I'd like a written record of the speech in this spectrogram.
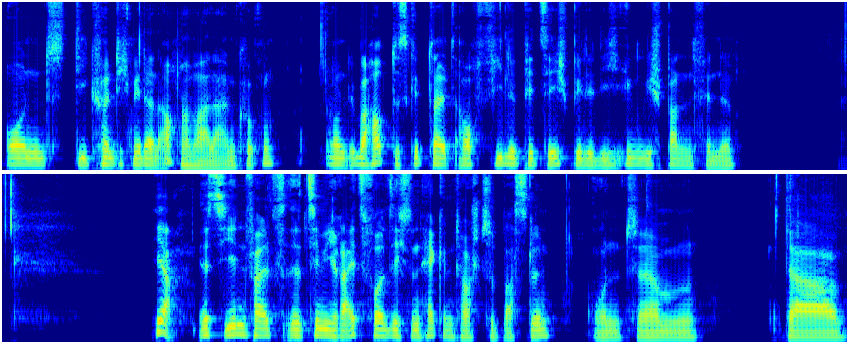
und die könnte ich mir dann auch nochmal angucken. Und überhaupt, es gibt halt auch viele PC-Spiele, die ich irgendwie spannend finde. Ja, ist jedenfalls äh, ziemlich reizvoll, sich so ein Hackintosh zu basteln. Und ähm, da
